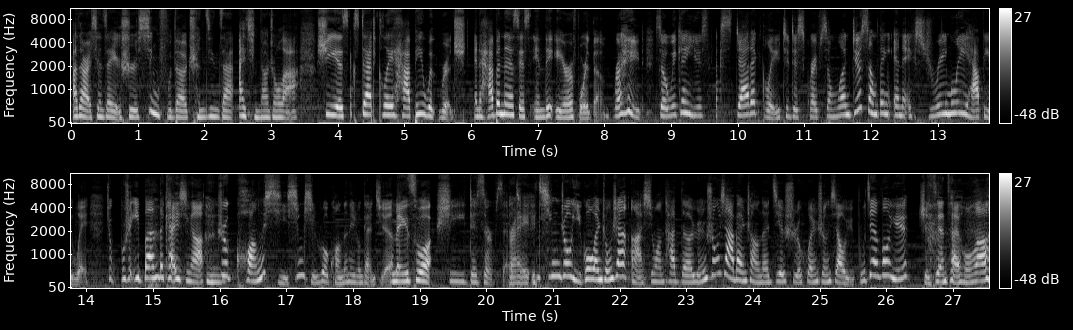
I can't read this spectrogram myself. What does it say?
阿黛尔现在也是幸福的沉浸在爱情当中了啊。She is ecstatically happy with Rich, and happiness is in the air for them. Right. So we can use ecstatically to describe someone do something in an extremely happy way，就不是一般的开心啊，嗯、是狂 喜、欣喜若狂的那种感觉。没错，She deserves it. Right. 轻舟已过万重山啊，希望她的人生下半场呢，皆是欢声笑语，不见风雨，只见彩虹了。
